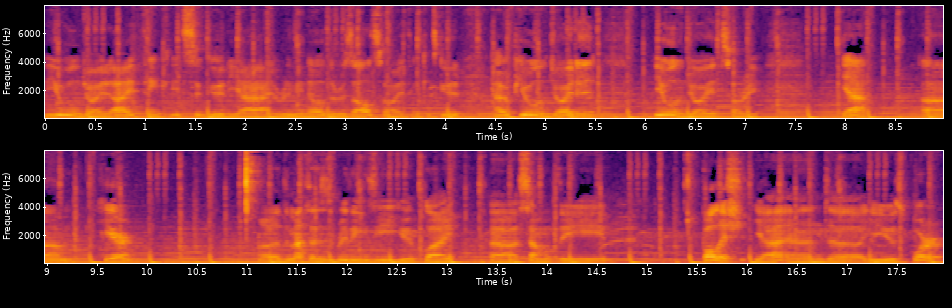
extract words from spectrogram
you will enjoy it. I think it's a good. Yeah, I really know the results, so I think it's good. I hope you will enjoy it. You will enjoy it. Sorry. Yeah. Um, here, uh, the method is really easy. You apply uh, some of the polish, yeah, and uh, you use water,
